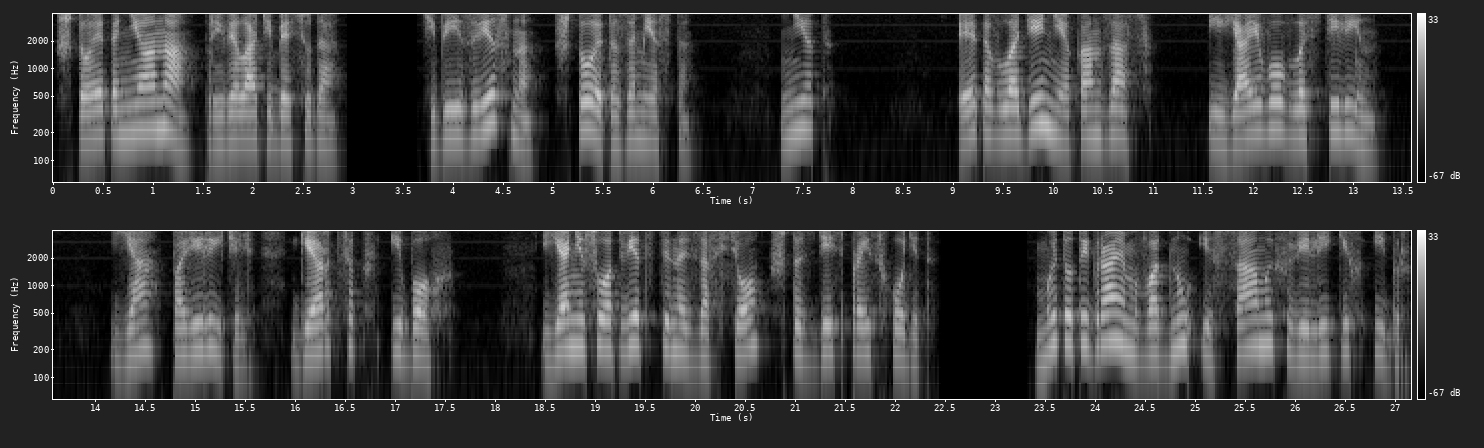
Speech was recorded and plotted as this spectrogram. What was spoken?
что это не она привела тебя сюда. Тебе известно, что это за место? Нет. Это владение Канзас, и я его властелин. Я повелитель, герцог и бог. Я несу ответственность за все, что здесь происходит. Мы тут играем в одну из самых великих игр.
